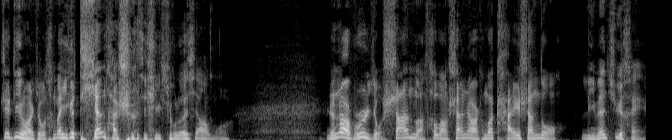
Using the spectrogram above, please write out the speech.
这地方有他妈一个天才设计一个游乐项目。人那儿不是有山吗？他往山那儿他妈开一山洞，里面巨黑。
